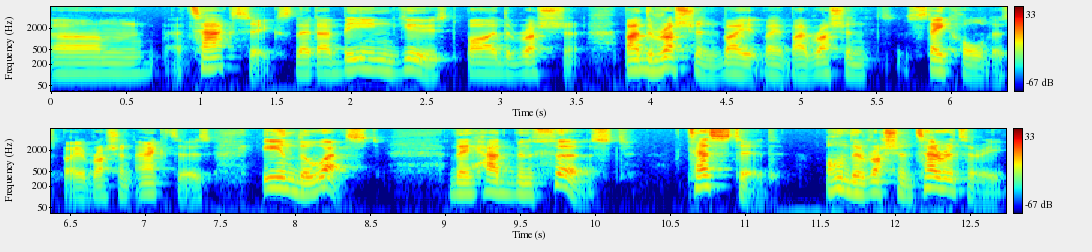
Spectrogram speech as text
um, tactics that are being used by the russian by the russian by, by, by russian stakeholders by russian actors in the west they had been first tested on the russian territory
